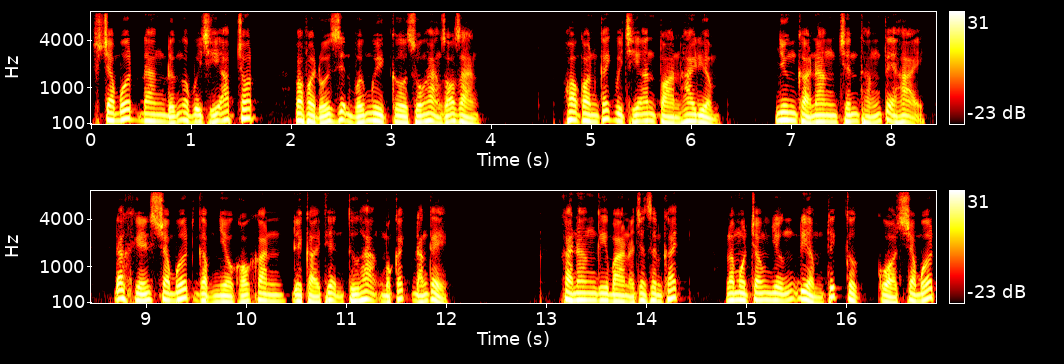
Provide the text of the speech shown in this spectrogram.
Strasbourg đang đứng ở vị trí áp chót và phải đối diện với nguy cơ xuống hạng rõ ràng. Họ còn cách vị trí an toàn 2 điểm, nhưng khả năng chiến thắng tệ hại đã khiến Strasbourg gặp nhiều khó khăn để cải thiện thứ hạng một cách đáng kể. Khả năng ghi bàn ở trên sân khách là một trong những điểm tích cực của Strasbourg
